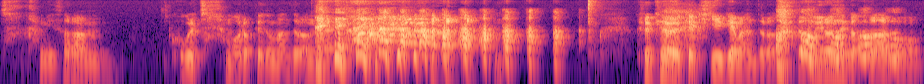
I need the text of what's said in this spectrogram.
참 이 사람 곡을 참 어렵게도 만들었네. 그렇게 왜 이렇게 길게 만들었을까? 뭐 이런 생각도 하고.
